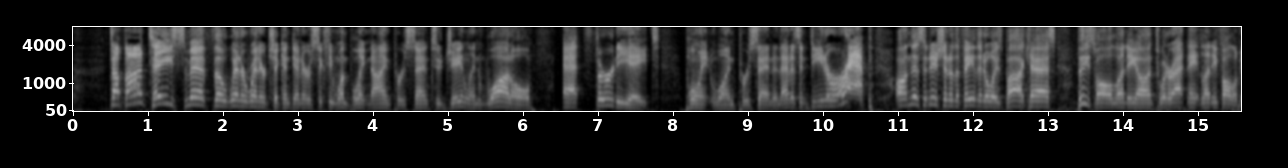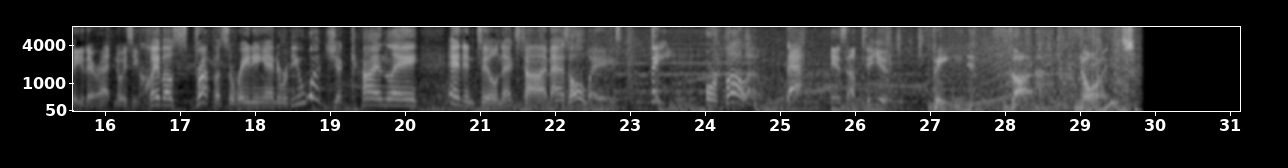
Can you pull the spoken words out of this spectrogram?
Smith, the winner, winner, chicken dinner, 61.9% to Jaylen Waddle at 38. 0.1%. And that is indeed a wrap on this edition of the Fade the Noise podcast. Please follow Lundy on Twitter at Nate Lundy. Follow me there at Noisy Huevos. Drop us a rating and a review, would you kindly? And until next time, as always, feed or follow. That is up to you. Feed the noise.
